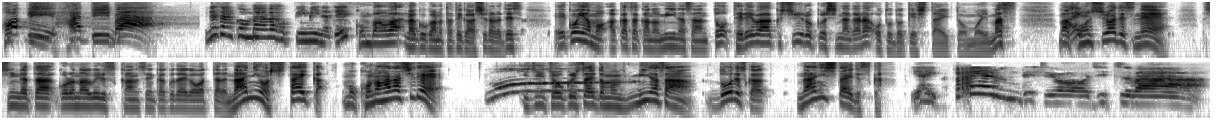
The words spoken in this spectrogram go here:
ホッピーハッピーバー皆さんこんばんは、ホッピーミーナです。こんばんは、落語家の立川しららです。えー今夜も赤坂のミーナさんとテレワーク収録をしながらお届けしたいと思います。まあ、はい今週はですね、新型コロナウイルス感染拡大が終わったら何をしたいか、もうこの話でもう、一日お送りしたいと思います。ミーナさん、どうですか？何したいですか？いや、いっぱいあるんですよ、実は。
